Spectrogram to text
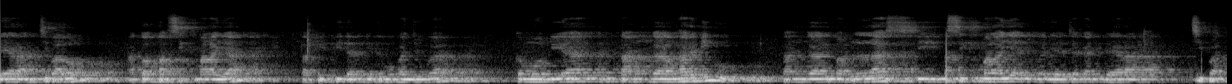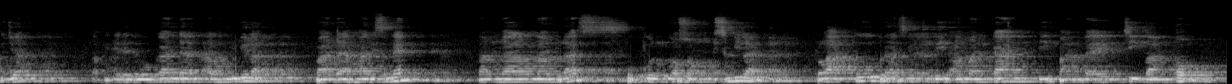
daerah Cibalong atau Tasikmalaya tapi tidak ditemukan juga kemudian tanggal hari Minggu tanggal 15 di Tasikmalaya juga diajarkan di daerah Cipatujah tapi tidak ditemukan dan Alhamdulillah pada hari Senin tanggal 16 pukul 09 pelaku berhasil diamankan di pantai Cibangkong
